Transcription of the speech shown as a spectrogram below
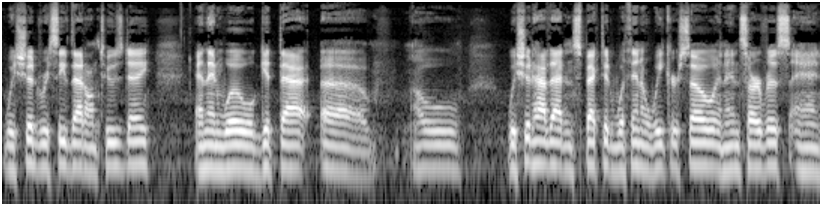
we should receive that on Tuesday, and then we'll get that. Uh, oh, we should have that inspected within a week or so and in service, and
